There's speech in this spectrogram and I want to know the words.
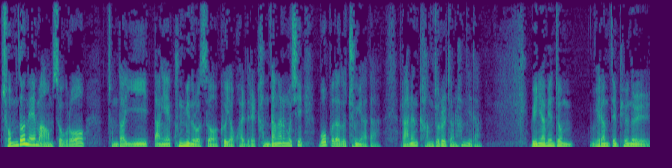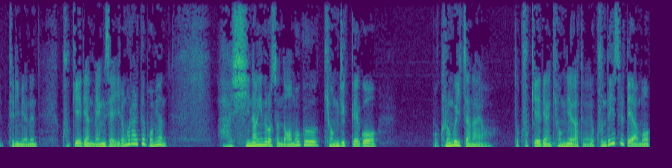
좀 더 내 마음속으로 좀 더 이 땅의 국민으로서 그 역할들을 감당하는 것이 무엇보다도 중요하다라는 강조를 저는 합니다. 왜냐하면 좀 외람된 표현을 드리면은 국기에 대한 맹세 이런 걸 할 때 보면 아, 신앙인으로서 너무 그 경직되고 뭐 그런 거 있잖아요. 또 국기에 대한 경례 같은 거요. 군대 있을 때야 뭐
